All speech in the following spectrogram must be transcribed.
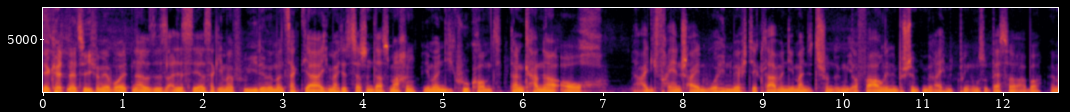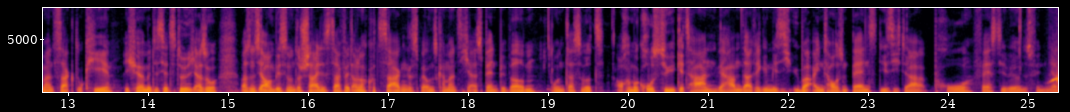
wir könnten natürlich, wenn wir wollten, also das ist alles sehr, sag ich mal, fluide. Wenn man sagt, ja, ich möchte jetzt das und das machen, wenn jemand in die Crew kommt, dann kann er auch ja, eigentlich frei entscheiden, wo er hin möchte. Klar, wenn jemand jetzt schon irgendwie Erfahrung in einem bestimmten Bereich mitbringt, umso besser. Aber wenn man sagt, okay, ich höre mir das jetzt durch, also was uns ja auch ein bisschen unterscheidet, das darf ich auch noch kurz sagen, ist, bei uns kann man sich als Band bewerben und das wird auch immer großzügig getan. Wir haben da regelmäßig über 1000 Bands, die sich da pro Festival, und es finden ja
